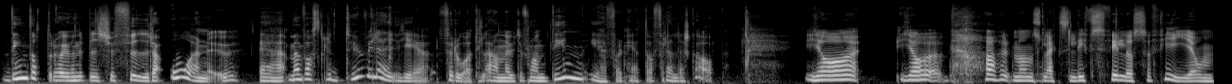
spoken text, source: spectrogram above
din dotter har ju hunnit bli 24 år nu. Eh, men vad skulle du vilja ge för råd till Anna utifrån din erfarenhet av föräldraskap? Ja, jag har någon slags livsfilosofi om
